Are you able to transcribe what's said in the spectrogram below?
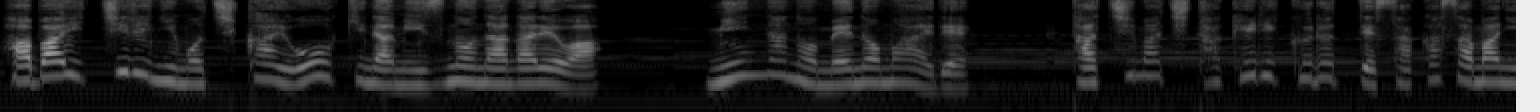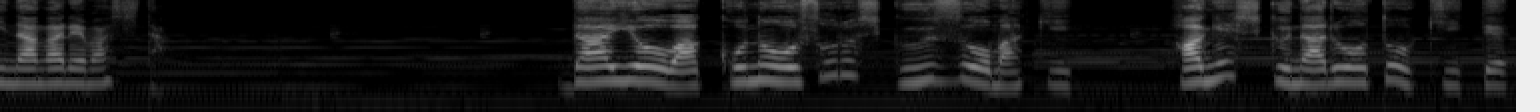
幅一里にも近い大きな水の流れはみんなの目の前でたちまちたけり狂って逆さまに流れました。大王はこの恐ろしく渦を巻き激しく鳴る音を聞いて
